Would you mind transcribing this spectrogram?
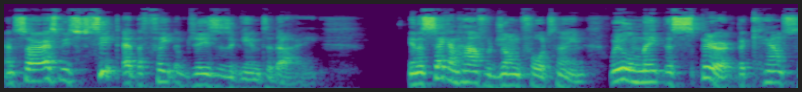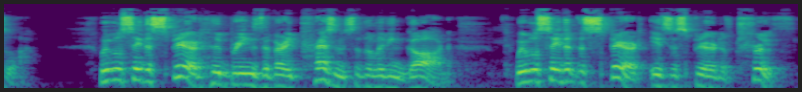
And so as we sit at the feet of Jesus again today, in the second half of John 14, we will meet the Spirit, the counselor. We will see the Spirit who brings the very presence of the living God we will see that the Spirit is the Spirit of truth.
